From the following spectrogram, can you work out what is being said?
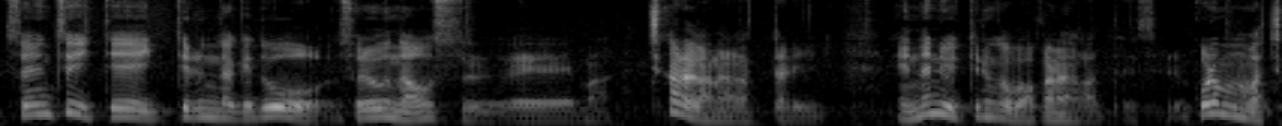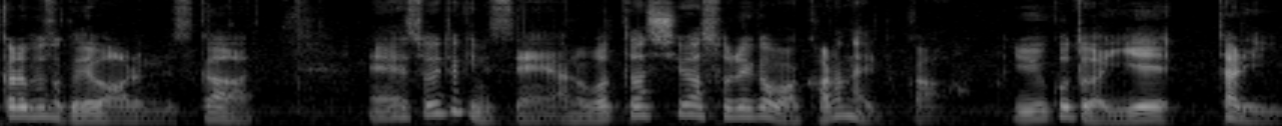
それについて言ってるんだけどそれを直す、えー、まあ、力がなかったり、えー、何を言ってるのか分からなかったりするこれもまあ力不足ではあるんですが、えー、そういう時にですねあの私はそれが分からないとかいうことが言えたり、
